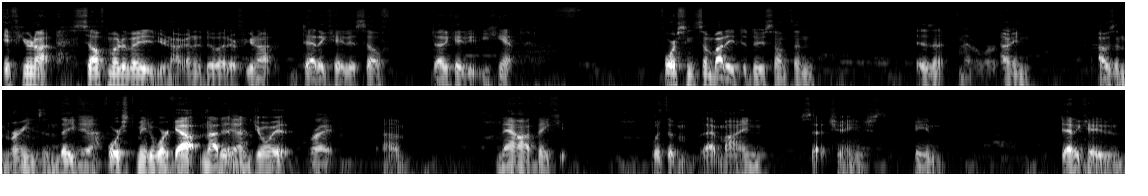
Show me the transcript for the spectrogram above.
if you're not self-motivated you're not going to do it or if you're not dedicated self dedicated you can't forcing somebody to do something isn't never works I mean, I was in the Marines and they Yeah. forced me to work out and I didn't Yeah. enjoy it. Right. Um, now I think with the, that mindset change, being dedicated,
